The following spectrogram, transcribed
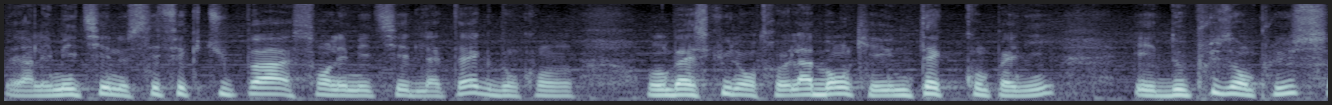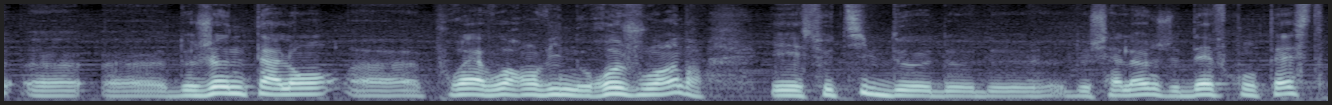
les métiers ne s'effectuent pas sans les métiers de la tech, donc on, on bascule entre la banque et une tech compagnie et de plus en plus euh, euh, de jeunes talents euh, pourraient avoir envie de nous rejoindre et ce type de, challenge, de dev contest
